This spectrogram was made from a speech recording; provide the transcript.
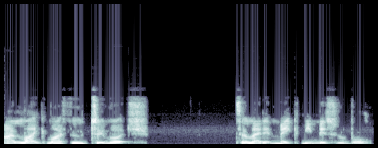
I like my food too much to let it make me miserable.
